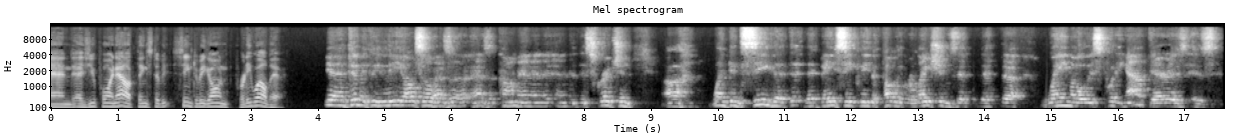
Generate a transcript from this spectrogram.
And as you point out, things to be, seem to be going pretty well there. Yeah, and Timothy Lee also has a has a comment in the description. Uh, one can see that, that, that basically the public relations that that uh, Waymo is putting out there is is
